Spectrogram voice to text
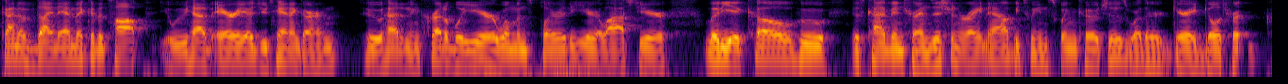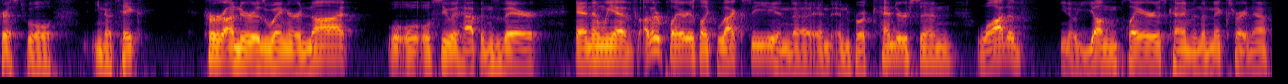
kind of dynamic at the top. We have Ariya Jutanugarn, who had an incredible year, Women's Player of the Year last year. Lydia Ko, who is kind of in transition right now between swing coaches, whether Gary Gilchrist will, you know, take her under his wing or not. We'll, we'll see what happens there. And then we have other players like Lexi and, uh, and, and Brooke Henderson. A lot of you know young players kind of in the mix right now.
